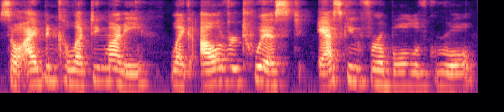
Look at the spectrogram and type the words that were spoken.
So I've been collecting money like Oliver Twist asking for a bowl of gruel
